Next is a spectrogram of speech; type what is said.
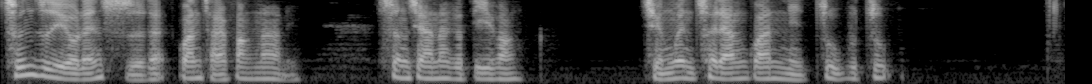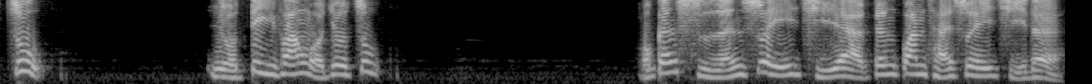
村子有人死了，棺材放那里。剩下那个地方，请问测量官，你住不住？住。有地方我就住。我跟死人睡一起呀，跟棺材睡一起的。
